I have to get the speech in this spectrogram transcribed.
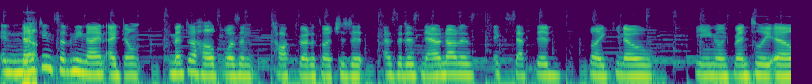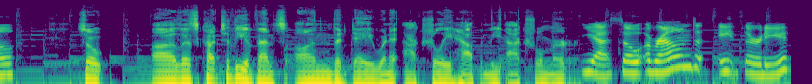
in Yeah. 1979, I don't mental health wasn't talked about as much as it as it is now. Not as accepted, like you know, being like mentally ill. So uh, let's cut to the events on the day when it actually happened, the actual murder. Yeah, so around 8:30,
